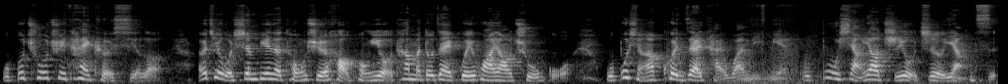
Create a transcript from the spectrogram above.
我不出去太可惜了。”而且我身边的同学、好朋友，他们都在规划要出国，我不想要困在台湾里面，我不想要只有这样子，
